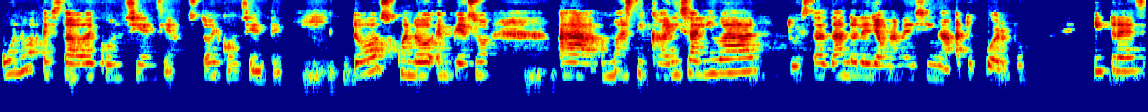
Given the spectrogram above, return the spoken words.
Uno, estado de conciencia, estoy consciente. Dos, cuando empiezo a masticar y salivar, estás dándole ya una medicina a tu cuerpo. Y tres,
